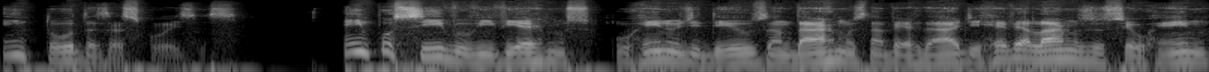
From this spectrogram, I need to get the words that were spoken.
em todas as coisas. É impossível vivermos o reino de Deus, andarmos na verdade e revelarmos o seu reino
